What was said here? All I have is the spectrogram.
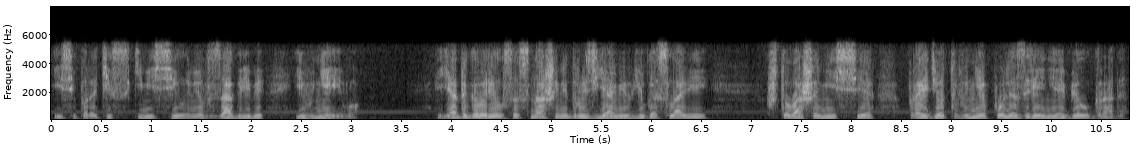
и сепаратистскими силами в Загребе и вне его. Я договорился с нашими друзьями в Югославии, что ваша миссия пройдет вне поля зрения Белграда.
